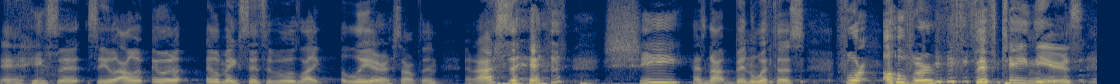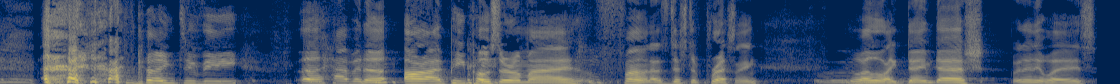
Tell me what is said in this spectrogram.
And he said, "See, I would, it would it would make sense if it was like Aaliyah or something." And I said, "She has not been with us for over fifteen years. I'm not going to be." uh, having a RIP poster on my phone. That's just depressing. Do I look like Dame Dash? But anyways,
